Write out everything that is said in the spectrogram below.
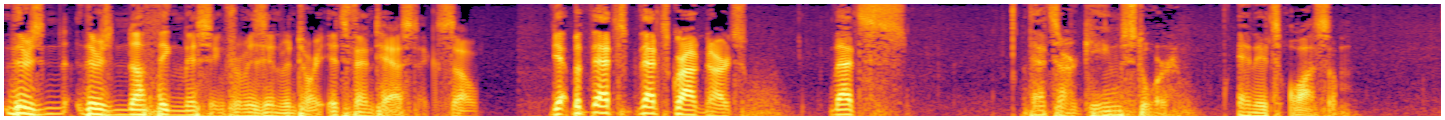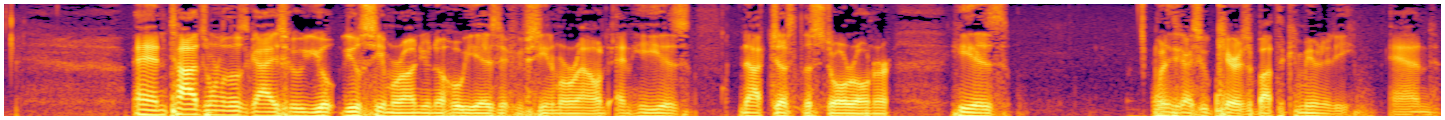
there's, there's nothing missing from his inventory. It's fantastic. So, yeah, but that's that's Grognard's. That's that's our game store, and it's awesome. And Todd's one of those guys who you'll you'll see him around. You know who he is if you've seen him around, and he is not just the store owner. He is one of the guys who cares about the community and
